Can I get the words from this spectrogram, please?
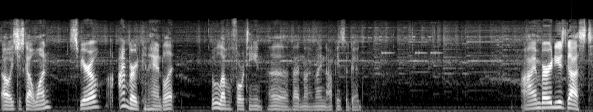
Oh, he's just got one? Spearow? Imebird can handle it. Ooh, level 14. Uh, that might not be so good. Imebird use Gust.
